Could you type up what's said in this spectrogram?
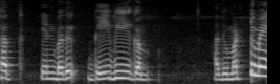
சத் என்பது தெய்வீகம். அது மட்டுமே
